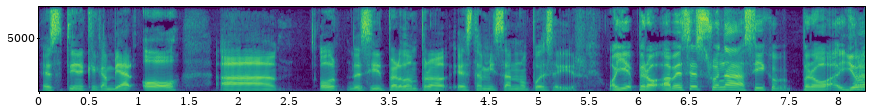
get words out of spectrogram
eso tiene que cambiar o... Uh, o decir, perdón, pero esta misa no puede seguir. Oye, pero a veces suena así, pero yo,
